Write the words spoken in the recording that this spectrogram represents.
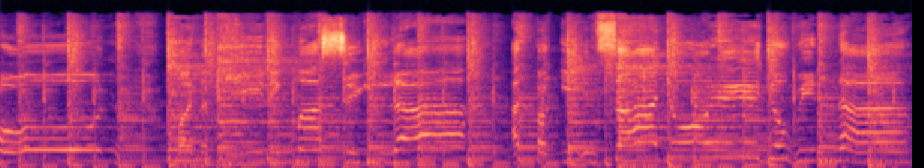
panahon Manatiling masigla At pag-iinsayo'y gawin na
